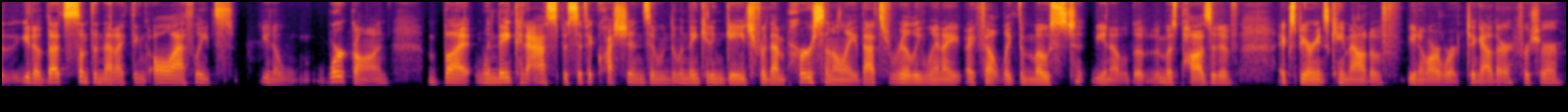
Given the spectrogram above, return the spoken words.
uh, you know, that's something that I think all athletes you know work on but when they could ask specific questions and when they could engage for them personally that's really when i, I felt like the most you know the, the most positive experience came out of you know our work together for sure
